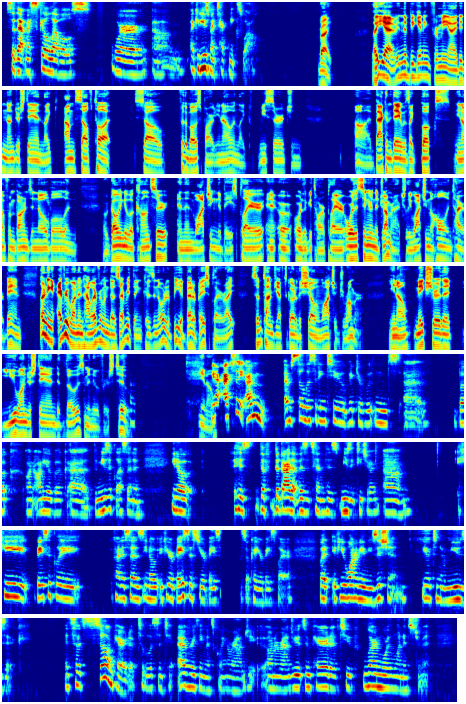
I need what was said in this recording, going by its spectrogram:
so that my skill levels were um, I could use my techniques well. Right. Like yeah, in the beginning for me I didn't understand like I'm self-taught. So for the most part, you know, and like research and uh back in the day it was like books, you know, from Barnes and Noble and or going to a concert and then watching the bass player and, or or the guitar player or the singer and the drummer actually watching the whole entire band, learning everyone and how everyone does everything because in order to be a better bass player, right? Sometimes you have to go to the show and watch a drummer, you know, make sure that you understand those maneuvers too, you know. Yeah, actually, I'm I'm still listening to Victor Wooten's uh, book on audiobook, uh, The Music Lesson, and you know his the the guy that visits him, his music teacher. Um, he basically kind of says, you know, if you're a bassist, you're a bassist. It's okay, you're a bass player. But if you want to be a musician, you have to know music. And so it's so imperative to listen to everything that's going around you on around you. It's imperative to learn more than one instrument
